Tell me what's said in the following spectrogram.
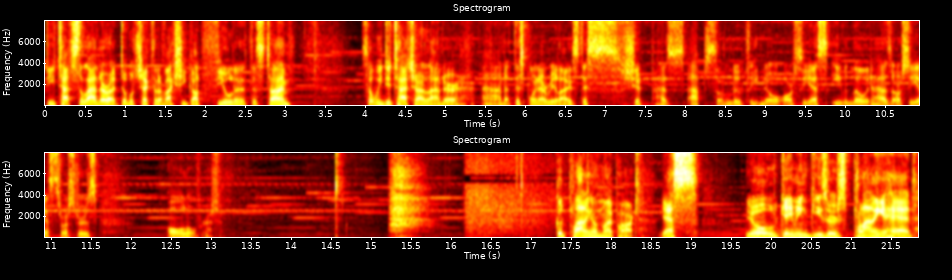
Detach the lander. I double check that I've actually got fuel in it this time. So we detach our lander, and at this point I realize this ship has absolutely no RCS, even though it has RCS thrusters all over it. Good planning on my part. Yes, the old gaming geezer's planning ahead.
